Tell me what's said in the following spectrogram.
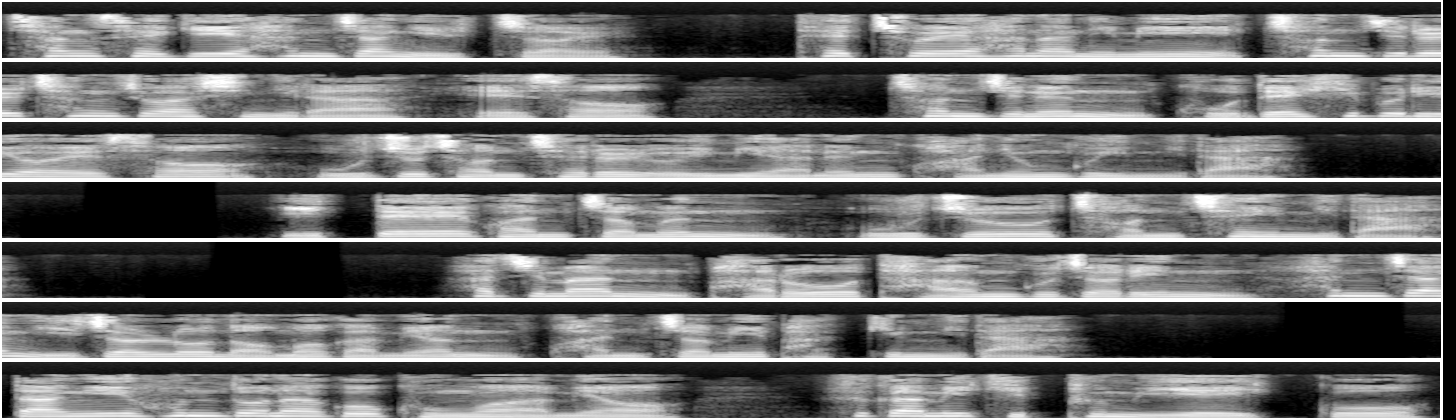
창세기 한 장 1절, 태초에 하나님이 천지를 창조하시니라 에서 천지는 고대 히브리어에서 우주 전체를 의미하는 관용구입니다. 이때의 관점은 우주 전체입니다. 하지만 바로 다음 구절인 한 장 2절로 넘어가면 관점이 바뀝니다. 땅이 혼돈하고 공허하며 흑암이 깊음 위에 있고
